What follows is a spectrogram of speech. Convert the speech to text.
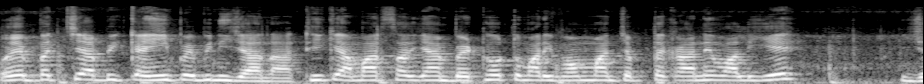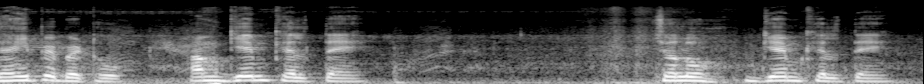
ये बच्चे अभी कहीं पे भी नहीं जाना ठीक है? हमारे साथ यहाँ बैठो तुम्हारी मम्मा जब तक आने वाली है यहीं पे बैठो। हम गेम खेलते हैं। चलो गेम खेलते हैं।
